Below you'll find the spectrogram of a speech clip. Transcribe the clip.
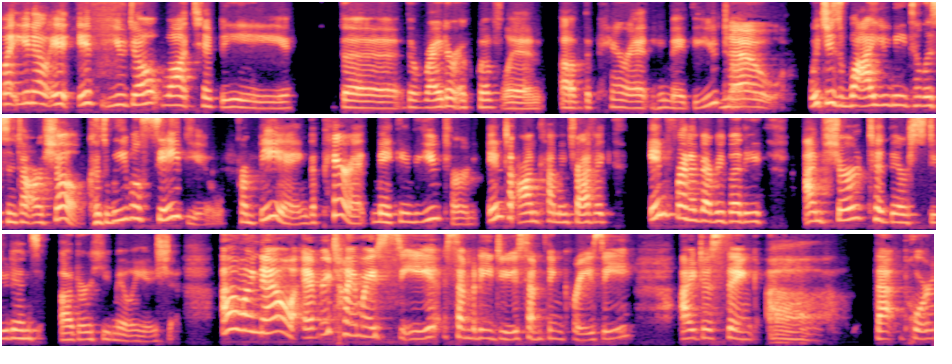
But you know, i if you don't want to be the the writer equivalent of the parent who made the U-turn, No. which is why you need to listen to our show because we will save you from being the parent making the U-turn into oncoming traffic in front of everybody. I'm sure to their students' utter humiliation. Oh, I know. Every time I see somebody do something crazy, I just think, oh, that poor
